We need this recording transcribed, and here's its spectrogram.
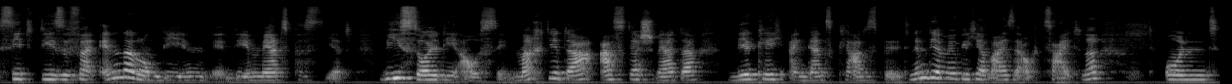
sieht diese Veränderung, die, in, die im März passiert, wie soll die aussehen? Mach dir da Ast der Schwerter wirklich ein ganz klares Bild. Nimm dir möglicherweise auch Zeit ne? und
